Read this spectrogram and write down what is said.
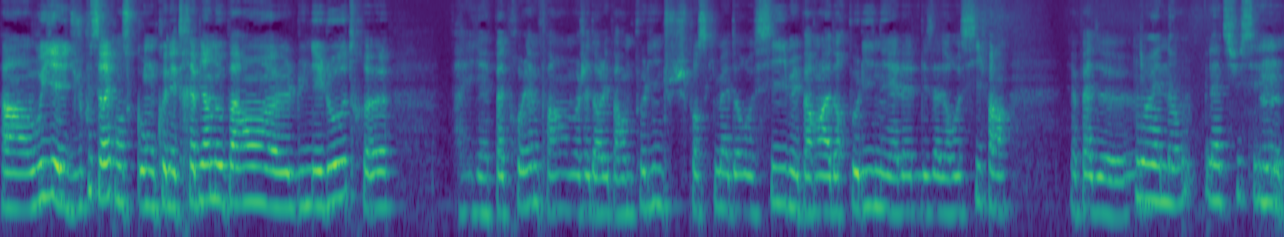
Enfin, oui, et du coup, c'est vrai qu'on se- connaît très bien nos parents euh, l'une et l'autre. euh, Il n'y a pas de problème. Enfin, moi, j'adore les parents de Pauline. Je pense qu'ils m'adorent aussi. Mes parents adorent Pauline et elle, elle les adore aussi. Enfin, il n'y a pas de. Ouais non, là-dessus c'est Mm.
